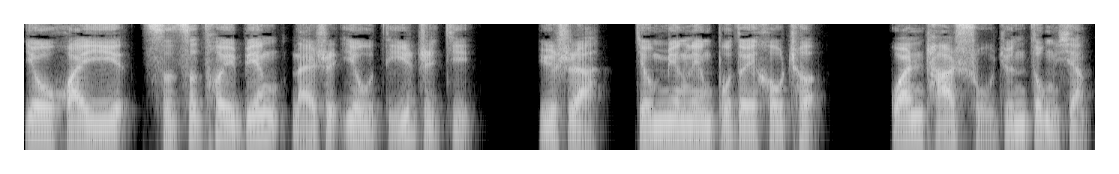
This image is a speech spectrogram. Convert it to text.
又怀疑此次退兵乃是诱敌之计，于是啊，就命令部队后撤，观察蜀军动向。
